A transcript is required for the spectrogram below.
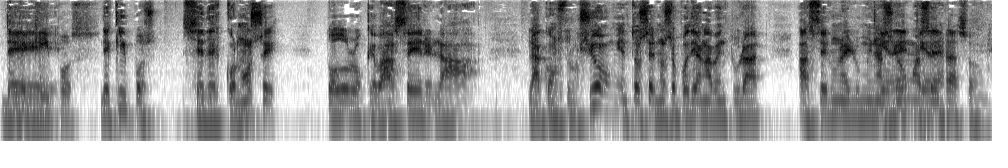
De equipos. de equipos. Se desconoce todo lo que va a hacer la, la construcción. Entonces no se podían aventurar a hacer una iluminación. Tiene- hacer- razón.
